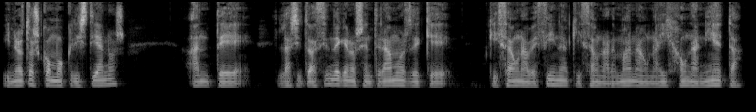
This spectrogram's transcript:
y nosotros como cristianos, ante la situación de que nos enteramos de que quizá una vecina, quizá una hermana, una hija, una nieta,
